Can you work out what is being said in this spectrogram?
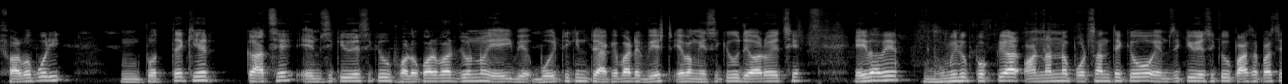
সর্বোপরি প্রত্যেকের কাছে এমসিকিউ এসিকিউ ফলো করবার জন্য এই বইটি কিন্তু একেবারে বেস্ট এবং এসিকিউ দেওয়া রয়েছে। এইভাবে ভূমিরূপ প্রক্রিয়ার অন্যান্য পোর্শন থেকেও এমসিকিউ এসিকিউ পাশাপাশি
